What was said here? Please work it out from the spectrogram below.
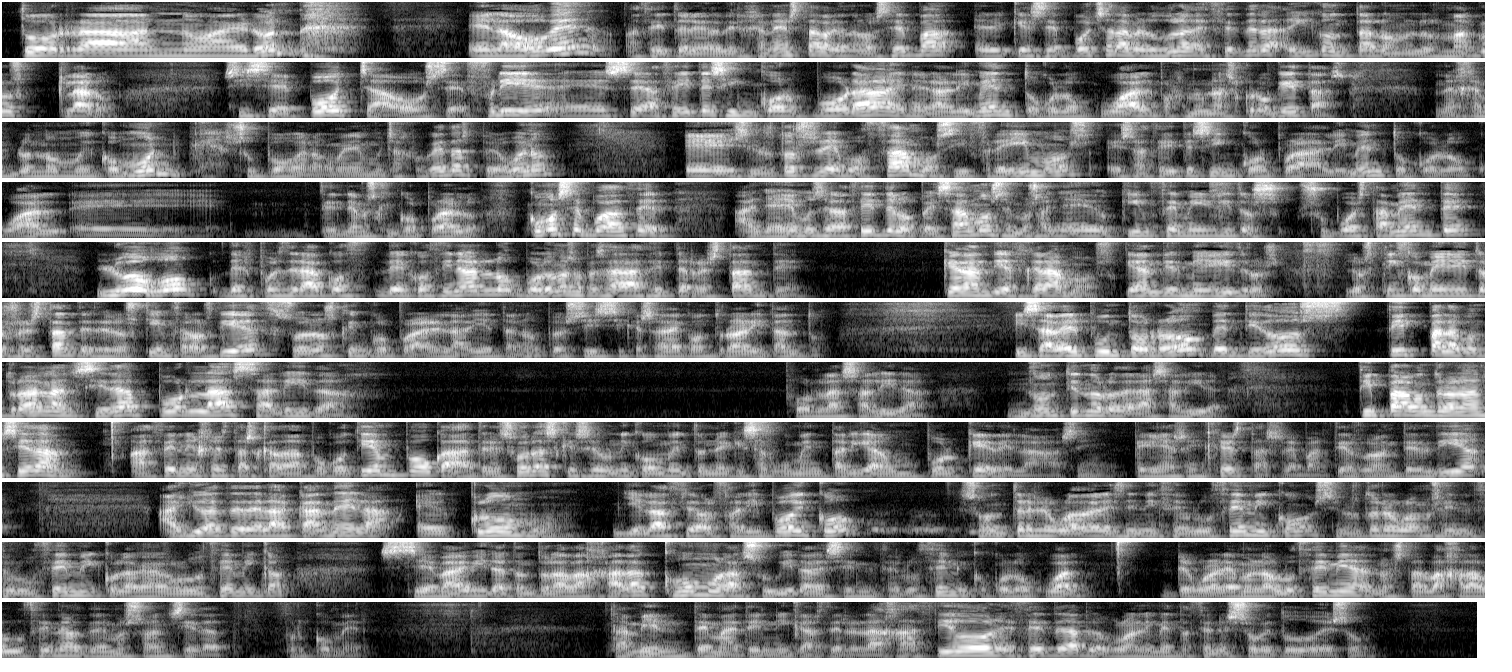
Torranoaerón, el AOVE, aceite de virgen esta, para que no lo sepa, el que se pocha la verdura, etcétera, hay que contarlo en los macros, claro. Si se pocha o se fríe, ese aceite se incorpora en el alimento, con lo cual, por ejemplo, unas croquetas un ejemplo no muy común, que supongo que no comen muchas croquetas, pero bueno. Eh, si nosotros rebozamos y freímos, ese aceite se incorpora al alimento, con lo cual eh, tendríamos que incorporarlo. ¿Cómo se puede hacer? Añadimos el aceite, lo pesamos, hemos añadido 15 mililitros supuestamente. Luego, después de, cocinarlo, volvemos a pesar el aceite restante. Quedan 10 gramos, quedan 10 mililitros. Los 5 mililitros restantes de los 15 a los 10 son los que incorporaré en la dieta, ¿no? Pero sí, sí que se ha de controlar y tanto. Isabel.ro 22 Tip para controlar la ansiedad por la salida. Por la salida. No entiendo lo de la salida. Tip para controlar la ansiedad. Hacer ingestas cada poco tiempo, cada tres horas, que es el único momento en el que se argumentaría un porqué de las pequeñas ingestas repartidas durante el día. Ayúdate de la canela, el cromo y el ácido alfa-lipoico. Son tres reguladores de índice glucémico. Si nosotros regulamos el índice glucémico, la carga glucémica, se va a evitar tanto la bajada como la subida de ese índice glucémico, con lo cual regularemos la glucemia, no estar baja la glucemia, no tenemos ansiedad por comer. También tema de técnicas de relajación, etcétera, pero con la alimentación es sobre todo eso.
